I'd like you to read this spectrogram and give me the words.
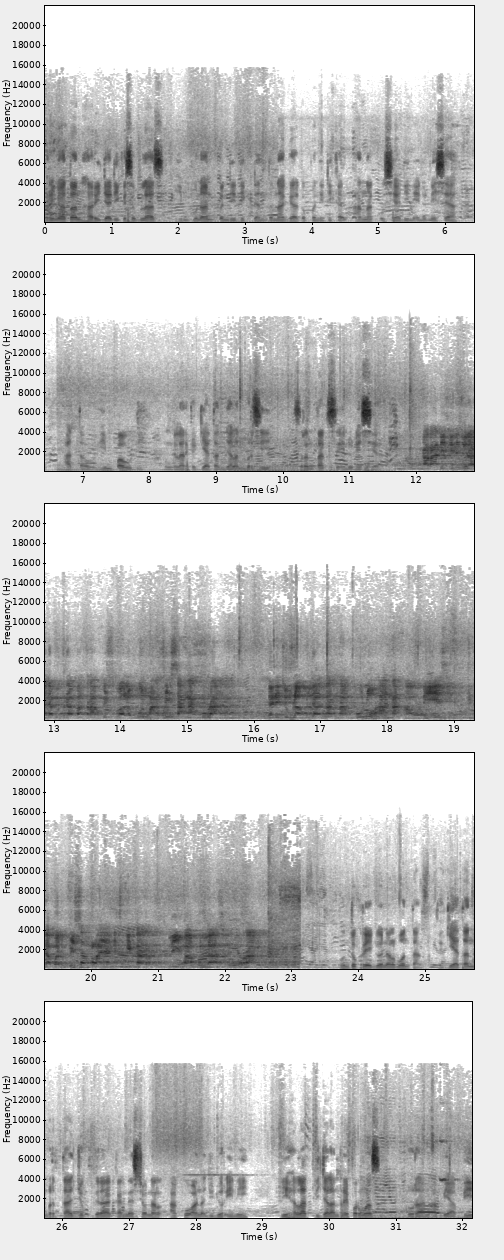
Peringatan Hari Jadi ke-11 Himpunan Pendidik dan Tenaga Kependidikan Anak Usia Dini Indonesia atau HIMPAUDI menggelar kegiatan jalan bersih serentak se-Indonesia. Karena di sini sudah ada beberapa terapis walaupun masih sangat kurang. Dari jumlah mendatar 60 anak autis, kita baru bisa melayani sekitar 15 orang. Untuk regional Bontang, kegiatan bertajuk Gerakan Nasional Aku Anak Jujur ini dihelat di Jalan Reformasi, Kelurahan Api-Api,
